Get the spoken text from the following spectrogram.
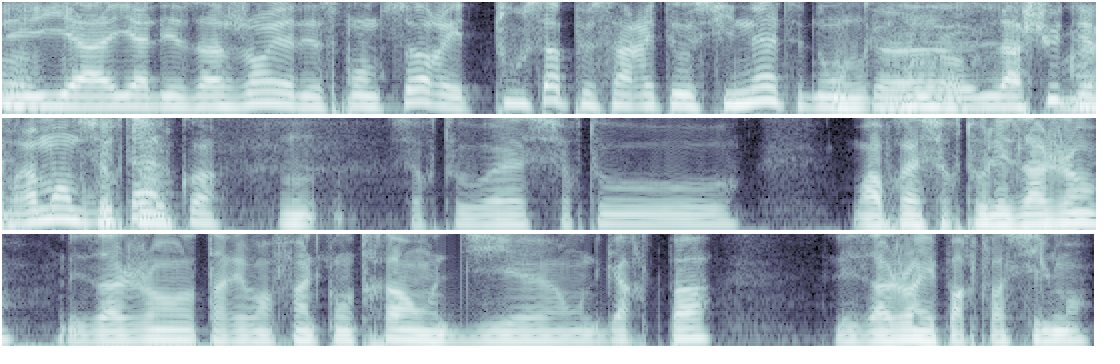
Et il y a, il y a des agents, il y a des sponsors et tout ça peut s'arrêter aussi net. Donc Mm. euh, la chute est vraiment brutale surtout. quoi. Surtout, ouais, surtout. Bon, après, surtout les agents. Les agents, t'arrives en fin de contrat, on te dit, euh, on te garde pas. Les agents, ils partent facilement.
